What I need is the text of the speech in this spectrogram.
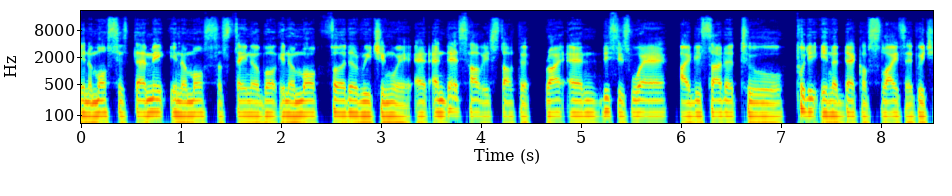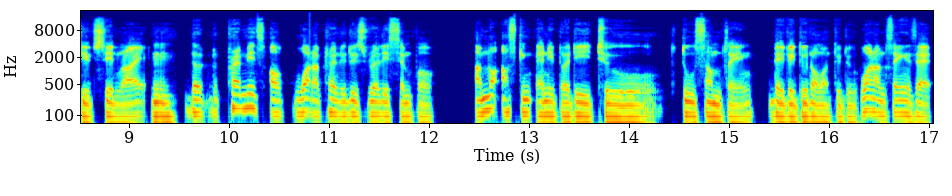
in a more systemic, in a more sustainable, in a more further reaching way. And, and that's how it started, right? And this is where I decided to put it in a deck of slides, which you've seen, right? Mm. The, the premise of what I'm trying to do is really simple. I'm not asking anybody to do something that they do not want to do. What I'm saying is that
